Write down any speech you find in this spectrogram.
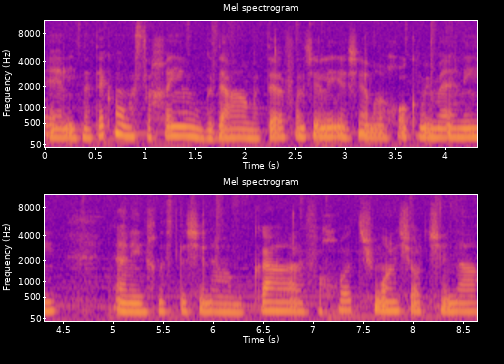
להתנתק מהמסכים מוקדם, הטלפון שלי ישן רחוק ממני, אני נכנסת לשינה עמוקה, לפחות שמונה שעות שינה,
